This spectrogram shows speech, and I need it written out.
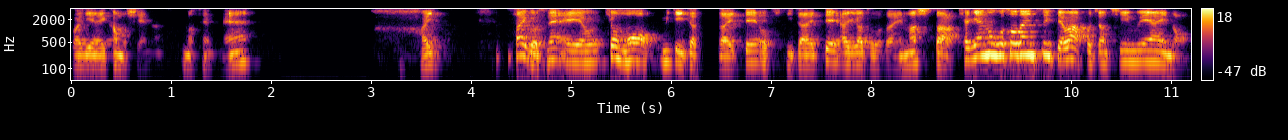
割合かもしれませんね。はい。最後ですね、えー今日も見ていただいて、お聞きいただいてありがとうございました。キャリアのご相談については、こちらのチーム AI の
